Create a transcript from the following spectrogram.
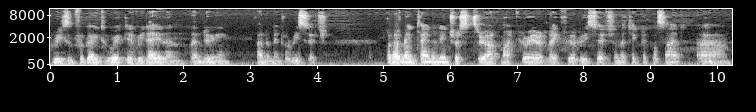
reason for going to work every day than, than doing fundamental research. But I've maintained an interest throughout my career at Lakefield Research on the technical side, um,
